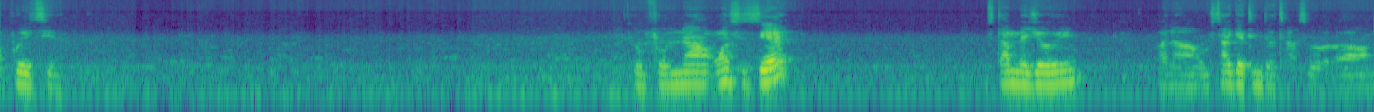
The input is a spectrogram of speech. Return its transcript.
I'll put it here. So from now, once it's here, start measuring. and uh, we'll start getting data. So um,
